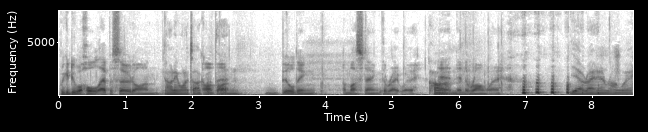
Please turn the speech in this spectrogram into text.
We could do a whole episode on I don't even want to talk on, about that. on building a Mustang the right way Um, and, and the wrong way. Yeah, right and wrong way.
